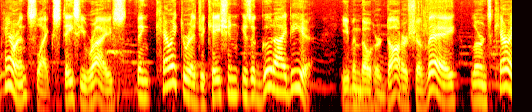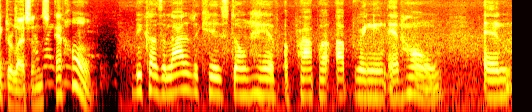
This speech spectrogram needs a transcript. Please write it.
Parents like Stacy Rice think character education is a good idea even though her daughter, Chavez, learns character lessons at home. Because a lot of the kids don't have a proper upbringing at home, and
